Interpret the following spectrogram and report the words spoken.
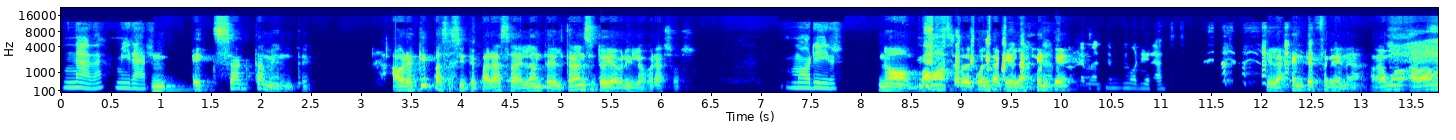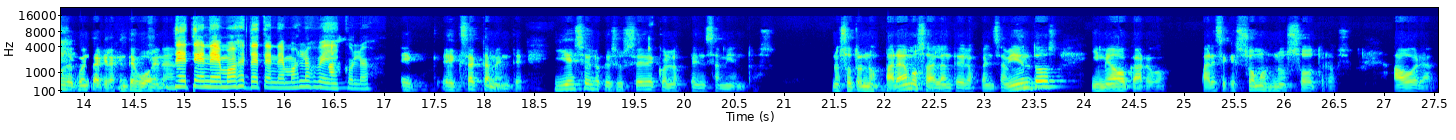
Nada, mirar. Exactamente. Ahora, ¿qué pasa si te paras adelante del tránsito y abrís los brazos? Morir. No, vamos a hacer de cuenta que la gente... que la gente frena. Hagamos, hagamos de cuenta que la gente es buena. Detenemos, detenemos los vehículos. Exactamente. Y eso es lo que sucede con los pensamientos. Nosotros nos paramos adelante de los pensamientos y me hago cargo. Parece que somos nosotros. Ahora,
